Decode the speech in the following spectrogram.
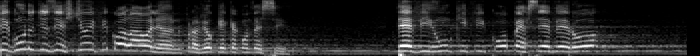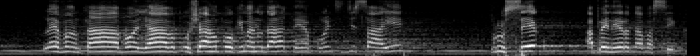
Segundo desistiu e ficou lá olhando para ver o que, que acontecer. Teve um que ficou, perseverou, levantava, olhava, puxava um pouquinho, mas não dava tempo. Antes de sair para o seco, a peneira estava seca.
